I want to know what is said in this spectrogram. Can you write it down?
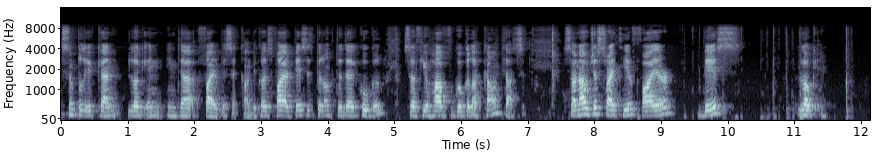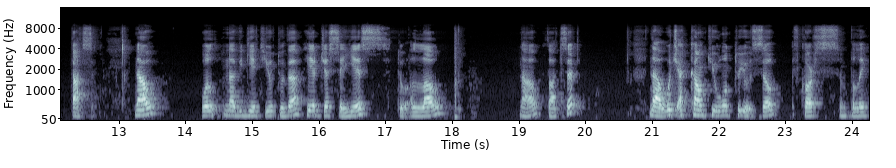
simply you can log in in the firebase account because firebase is belong to the google. So if you have google account that's it. So now just right here firebase login. That's it. Now we'll navigate you to the here just say yes to allow. Now that's it. Now which account you want to use? So of course simply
